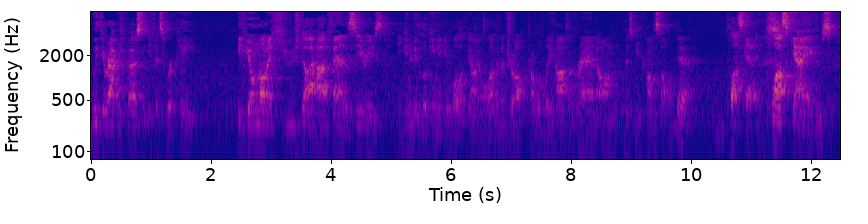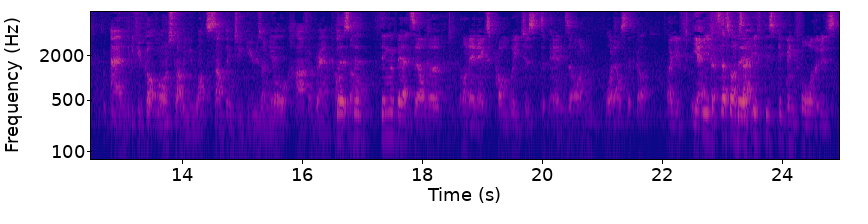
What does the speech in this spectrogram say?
with your average person, if it's repeat, if you're not a huge die-hard fan of the series, you're going to be looking at your wallet going, well, I'm going to drop probably half a grand on this new console. yeah. Plus games. Plus games, and if you've got launch title, you want something to use on your half a grand console. the thing about Zelda on NX probably just depends on what else they've got. Like if Yeah, if that's- that's what I'm the- saying. If this Pikmin Four that is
